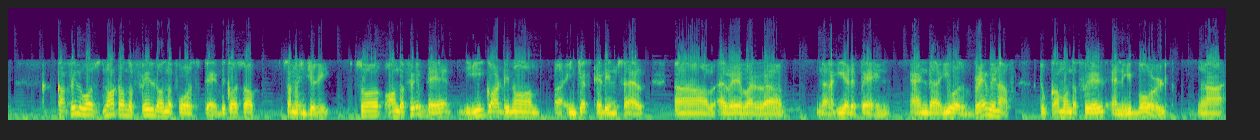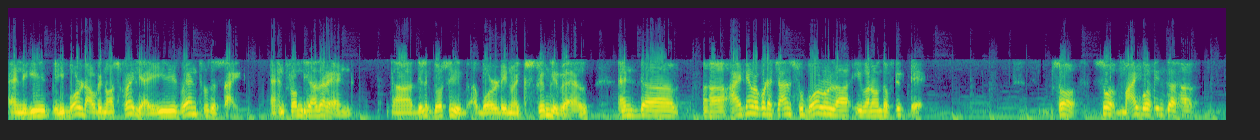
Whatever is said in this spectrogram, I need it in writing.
Kapil was not on the field on the fourth day because of some injury. So on the fifth day, he got, you know, uh, injected himself uh, wherever uh, uh, he had a pain, and uh, he was brave enough to come on the field and he bowled. Uh, and he he bowled out in Australia. He ran through the side, and from the other end, uh, Dilip Doshi bowled you know extremely well, and uh, uh, I never got a chance to bowl uh, even on the fifth day. So so my bowling uh,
